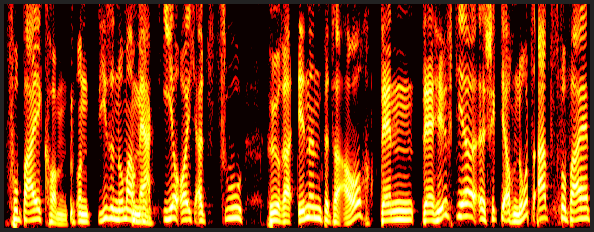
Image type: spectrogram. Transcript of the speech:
vorbeikommt. Und diese Nummer merkt ihr euch als ZuhörerInnen bitte auch, denn der hilft dir, äh, schickt dir auch einen Notarzt vorbei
